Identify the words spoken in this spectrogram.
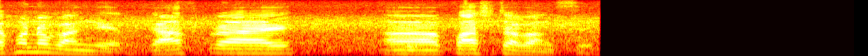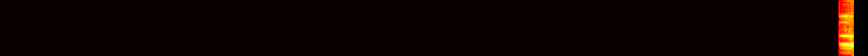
এখনও বাঙ্গের গাছ প্রায় পাঁচটা বাংছে তো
